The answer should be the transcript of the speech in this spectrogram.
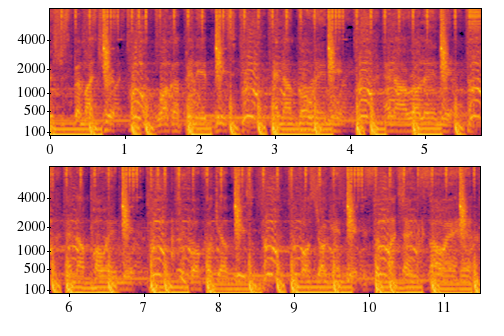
Disrespect my drip. Walk up in it, bitch. And I'm going it, And I'm rolling it. And I'm pulling it. Two for fuck your bitch. Two for stroking dick. So my chain is so in here.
